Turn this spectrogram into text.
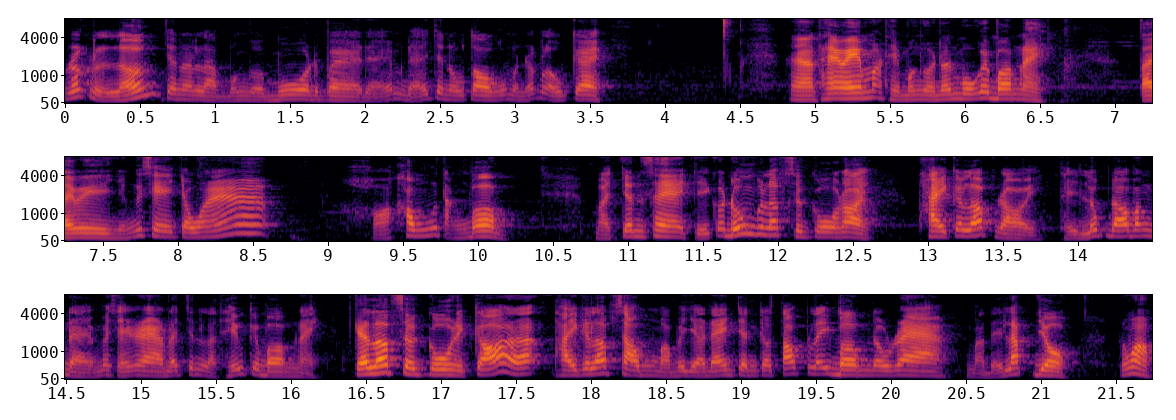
rất là lớn cho nên là mọi người mua về để để trên ô tô của mình rất là ok. À, theo em á, thì mọi người nên mua cái bơm này. Tại vì những cái xe châu Á họ không có tặng bơm mà trên xe chỉ có đúng cái lớp sơ cua thôi. Thay cái lớp rồi thì lúc đó vấn đề mới xảy ra đó chính là thiếu cái bơm này cái lớp sơ cua thì có rồi đó. Thay cái lớp xong mà bây giờ đang trên cao tốc lấy bơm đâu ra mà để lắp vô đúng không?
